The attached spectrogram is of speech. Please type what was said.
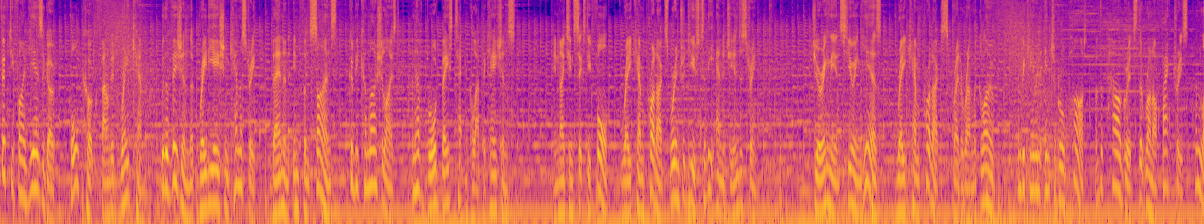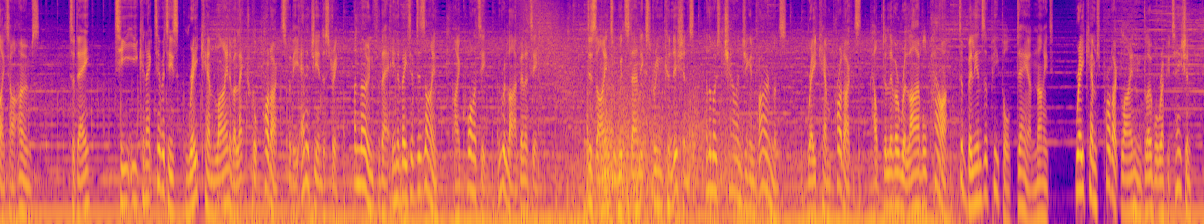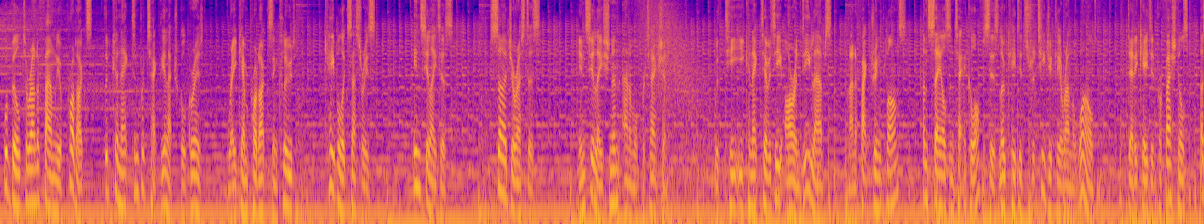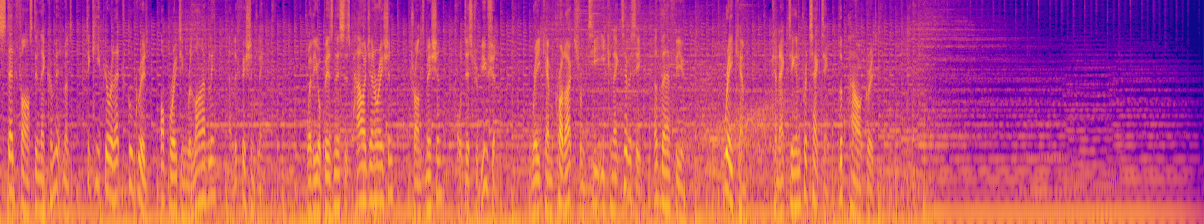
55 years ago, Paul Cook founded Raychem with a vision that radiation chemistry, then an infant science, could be commercialized and have broad-based technical applications. In 1964, Raychem products were introduced to the energy industry. During the ensuing years, Raychem products spread around the globe and became an integral part of the power grids that run our factories and light our homes. Today, TE Connectivity's Raychem line of electrical products for the energy industry are known for their innovative design, high quality and reliability. Designed to withstand extreme conditions and the most challenging environments, Raychem products help deliver reliable power to billions of people day and night. Raychem's product line and global reputation were built around a family of products that connect and protect the electrical grid. Raychem products include cable accessories, insulators, surge arresters, insulation and animal protection. With TE Connectivity R&D labs, manufacturing plants, and sales and technical offices located strategically around the world, dedicated professionals are steadfast in their commitment to keep your electrical grid operating reliably and efficiently. Whether your business is power generation, transmission, or distribution, Raychem products from TE Connectivity are there for you. Raychem, connecting and protecting the power grid.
